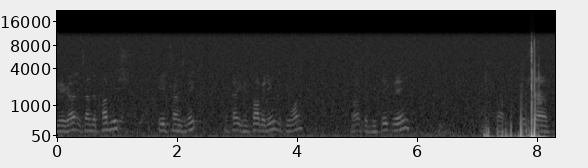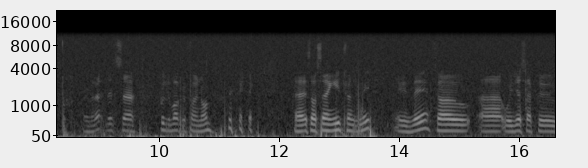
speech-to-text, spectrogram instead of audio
here you go. It's under publish, e-transmit. Okay, you can type it in if you want. Alright, so if you click there, right, let's uh, that. Let's uh, put the microphone on. uh, so I was saying e-transmit is there, so uh, we just have to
